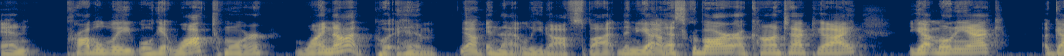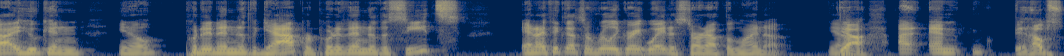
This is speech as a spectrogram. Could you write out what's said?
and probably will get walked more. Why not put him Yeah. in that leadoff spot? then you got Yeah. Escobar, a contact guy. You got Moniak, a guy who can, you know, put it into the gap or put it into the seats. And I think that's a really great way to start out the lineup. Yeah. Yeah. And it helps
